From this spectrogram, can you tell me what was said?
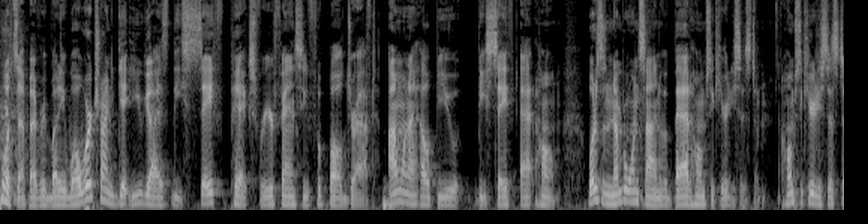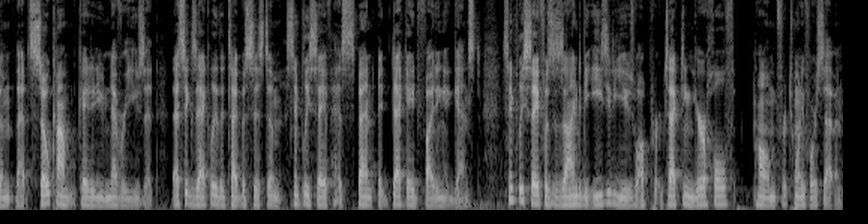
What's up, everybody? Well, we're trying to get you guys the safe picks for your fantasy football draft. I want to help you be safe at home. What is the number one sign of a bad home security system? A home security system that's so complicated you never use it. That's exactly the type of system SimpliSafe has spent a decade fighting against. SimpliSafe was designed to be easy to use while protecting your whole home for 24 7.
